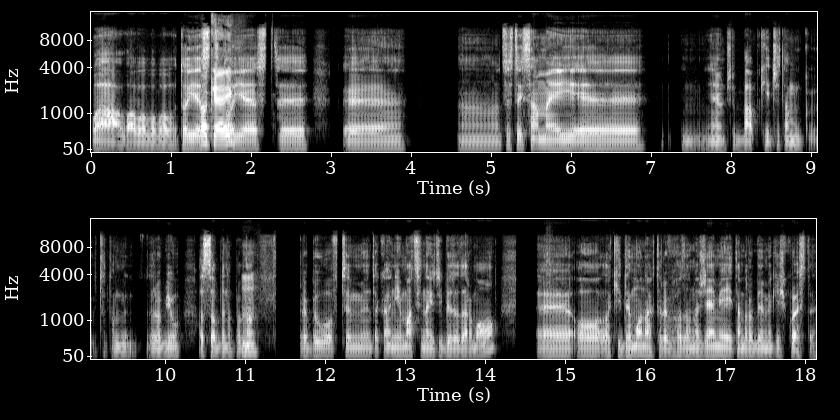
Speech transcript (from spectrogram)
wow, wow, wow, wow. To jest, okay. to jest yy, yy, yy, to z tej samej y, nie wiem, czy babki, czy tam, kto tam robił, osoby na pewno, mm. które było w tym taka animacja na YouTubie za darmo e, o takich demonach, które wychodzą na ziemię i tam robią jakieś questy.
